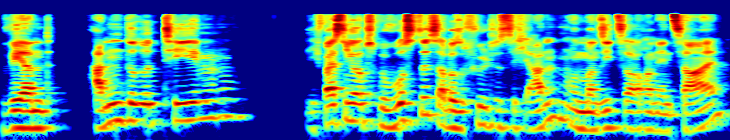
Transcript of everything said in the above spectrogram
während andere Themen ich weiß nicht, ob es bewusst ist, aber so fühlt es sich an und man sieht es auch an den Zahlen.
